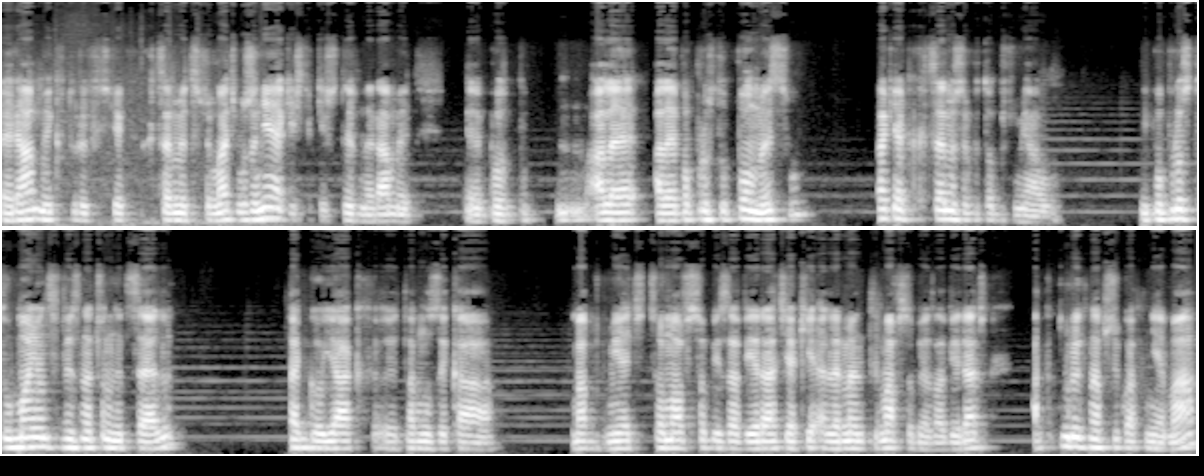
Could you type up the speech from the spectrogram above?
ramy, których się chcemy trzymać, może nie jakieś takie sztywne ramy, y, po, ale, ale po prostu pomysł, tak jak chcemy, żeby to brzmiało. I po prostu mając wyznaczony cel tego, jak y, ta muzyka ma brzmieć, co ma w sobie zawierać, jakie elementy ma w sobie zawierać, a których na przykład nie ma.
